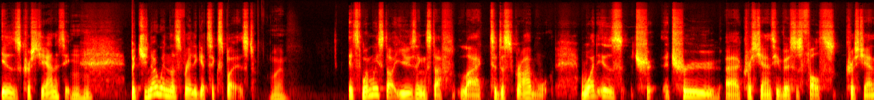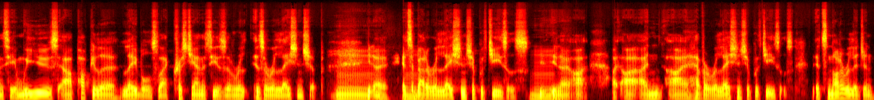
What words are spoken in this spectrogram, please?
is Christianity. mhm. But you know when this really gets exposed? Well, it's when we start using stuff like to describe what is tr- true uh, Christianity versus false Christianity, and we use our popular labels like Christianity is a re- is a relationship. You know, it's mm. about a relationship with Jesus. Y- You, Mm. know, I, I I I- I have a relationship with Jesus. It's not a religion;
